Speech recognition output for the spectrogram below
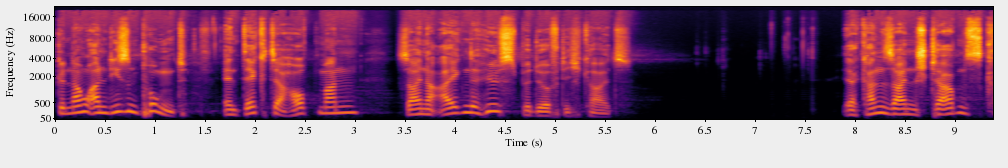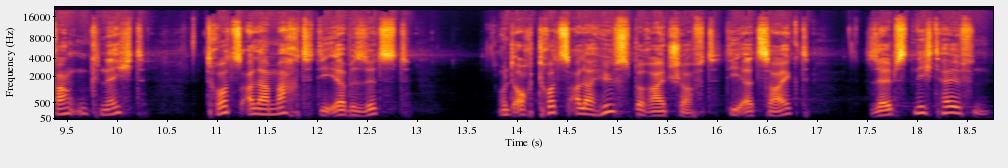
Genau an diesem Punkt entdeckt der Hauptmann seine eigene Hilfsbedürftigkeit. Er kann seinen sterbenskranken Knecht trotz aller Macht, die er besitzt, und auch trotz aller Hilfsbereitschaft, die er zeigt, selbst nicht helfen.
